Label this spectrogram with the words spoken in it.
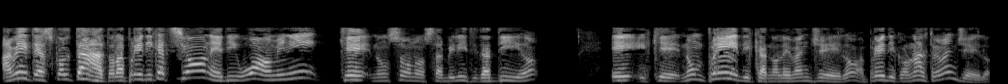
Avete ascoltato la predicazione di uomini che non sono stabiliti da Dio e che non predicano l'Evangelo, ma predicano un altro Evangelo,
